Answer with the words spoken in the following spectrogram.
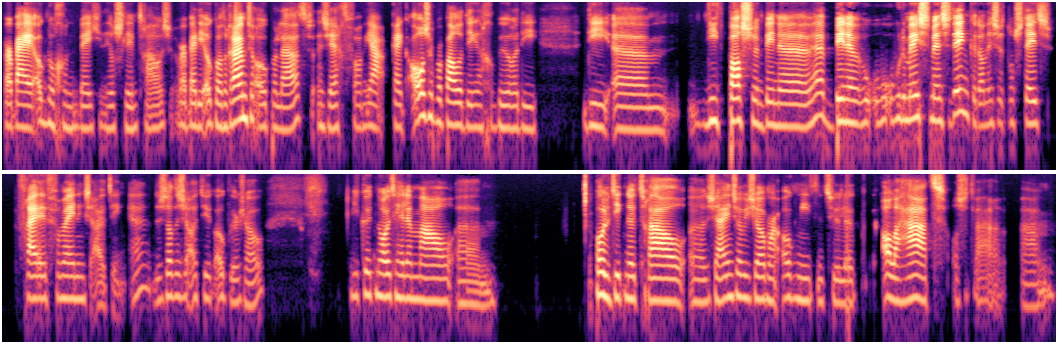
Waarbij ook nog een beetje, heel slim trouwens, waarbij hij ook wat ruimte openlaat en zegt van ja, kijk, als er bepaalde dingen gebeuren die, die um, niet passen binnen, hè, binnen hoe, de meeste mensen denken, dan is het nog steeds vrijheid van meningsuiting. Hè? Dus dat is natuurlijk ook weer zo. Je kunt nooit helemaal um, politiek neutraal uh, zijn sowieso, maar ook niet natuurlijk alle haat, als het ware, um,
